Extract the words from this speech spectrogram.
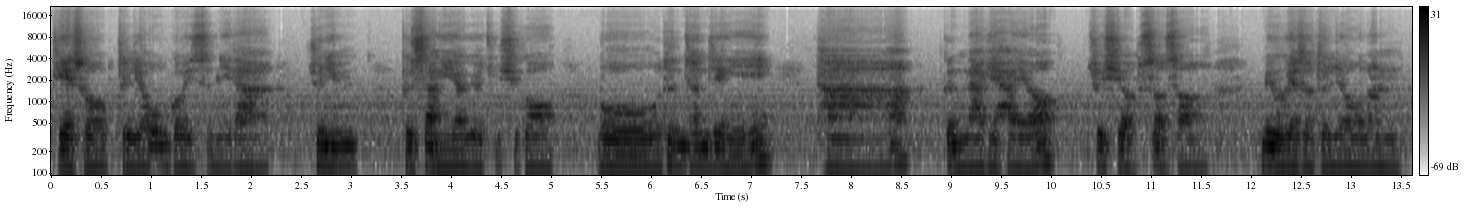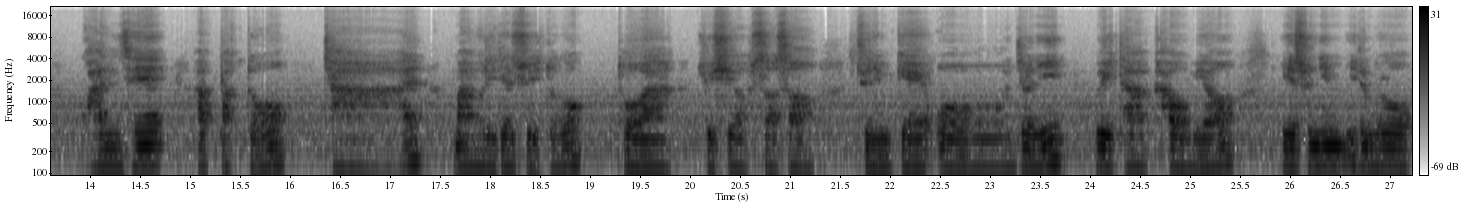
계속 들려오고 있습니다. 주님 불쌍히 여겨주시고 모든 전쟁이 다 끝나게 하여 주시옵소서. 미국에서 들려오는 관세 압박도 잘 마무리될 수 있도록 도와 주시옵소서. 주님께 온전히 의탁하오며 예수님 이름으로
